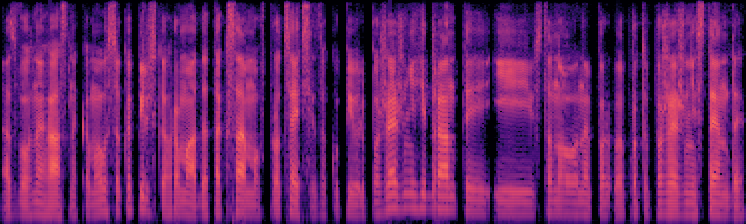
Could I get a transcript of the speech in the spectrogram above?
з вогнегасниками. Високопільська громада так само в процесі закупівлі пожежні гідранти і встановлені протипожежні стенди.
